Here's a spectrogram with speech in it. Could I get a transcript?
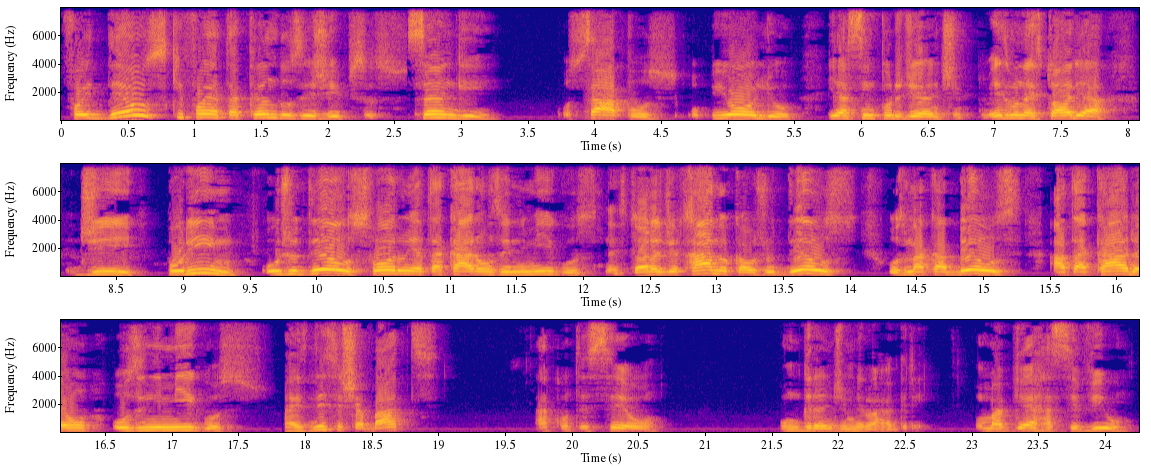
foi Deus que foi atacando os egípcios. Sangue, os sapos, o piolho e assim por diante. Mesmo na história de Purim, os judeus foram e atacaram os inimigos. Na história de Hanukkah, os judeus, os macabeus, atacaram os inimigos. Mas nesse Shabat aconteceu um grande milagre. Uma guerra civil,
